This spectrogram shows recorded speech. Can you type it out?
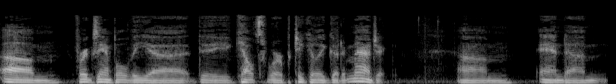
Um, for example, the uh, the Celts were particularly good at magic, um, and um,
